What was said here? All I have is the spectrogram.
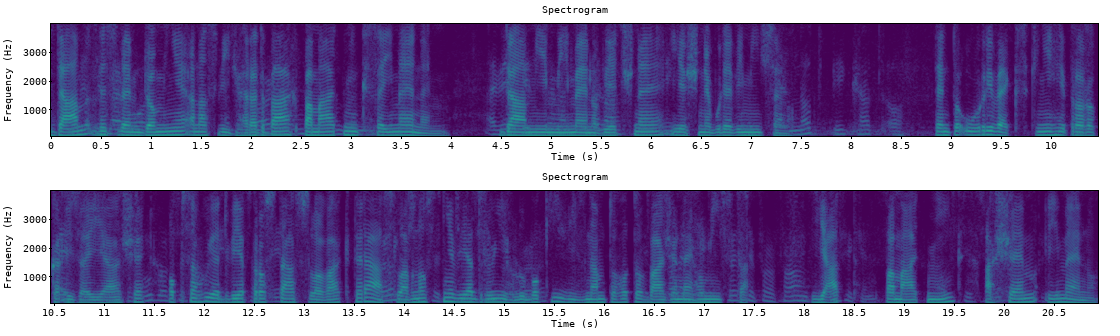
Dám ve svém domě a na svých hradbách památník se jménem. Dám jim jméno věčné, jež nebude vymíceno. Tento úryvek z knihy proroka Izajáše obsahuje dvě prostá slova, která slavnostně vyjadřují hluboký význam tohoto váženého místa. Jad, památník a šem jméno.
